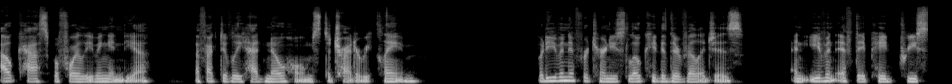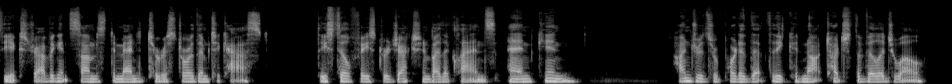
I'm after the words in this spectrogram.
outcast before leaving India, effectively had no homes to try to reclaim. But even if returnees located their villages, and even if they paid priests the extravagant sums demanded to restore them to caste, they still faced rejection by the clans and kin. Hundreds reported that they could not touch the village well,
